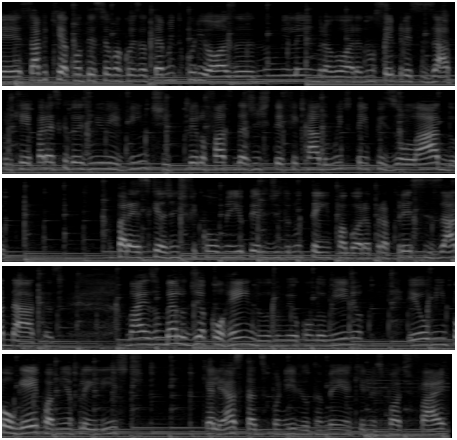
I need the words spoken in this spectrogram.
É, sabe que aconteceu uma coisa até muito curiosa, não me lembro agora, não sei precisar, porque parece que 2020, pelo fato da gente ter ficado muito tempo isolado, parece que a gente ficou meio perdido no tempo agora para precisar datas. Mas um belo dia correndo no meu condomínio, eu me empolguei com a minha playlist, que aliás está disponível também aqui no Spotify.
